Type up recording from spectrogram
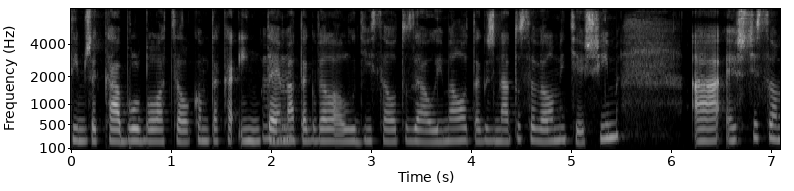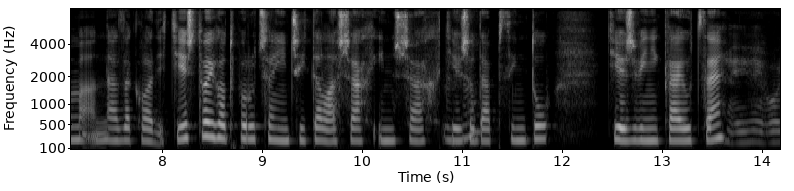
tým, že Kabul bola celkom taká in téma, mm-hmm. tak veľa ľudí sa o to zaujímalo, takže na to sa veľmi teším. A ešte som na základe tiež tvojich odporúčaní čítala Šach in Šach, tiež mm-hmm. od Absintu, tiež vynikajúce. Hej, hej, o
